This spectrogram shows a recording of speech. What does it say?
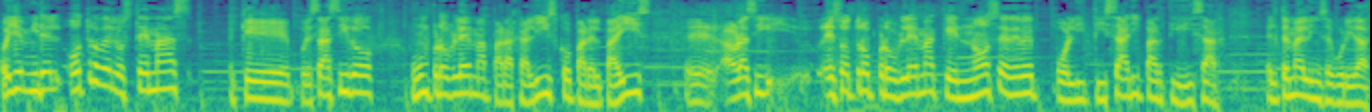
Oye, Mirel, otro de los temas que pues ha sido un problema para Jalisco, para el país. Eh, ahora sí, es otro problema que no se debe politizar y partidizar, el tema de la inseguridad.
